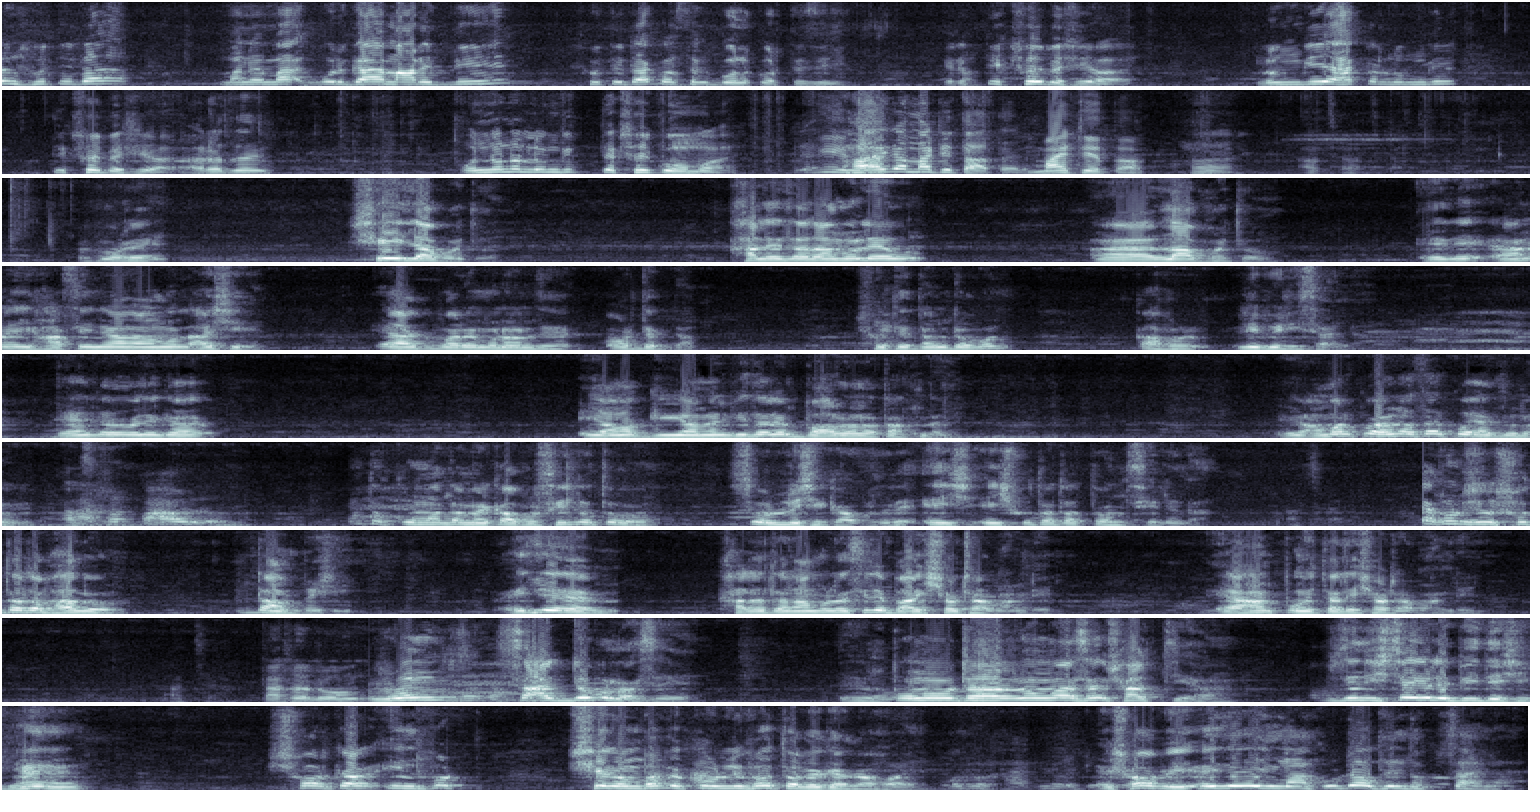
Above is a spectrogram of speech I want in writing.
করেন সুতিটা মানে ওর গায়ে মারি দিয়ে সুতিটা করছে গোল করতেছি। এটা টিকসই বেশি হয়। লুঙ্গি একটা লুঙ্গি টিকসই বেশি হয়। আর ওদের অন্য অন্য লুঙ্গি টেকসই কম হয়। হ্যাঁ এটা মাটি তাঁত হ্যাঁ। আচ্ছা আচ্ছা। পরে সেই লাভ হতো। খালেদার আমলেও লাভ হতো। এদের আমি এই হাসিনার আমল আসি একবারে মনে হয় যে অর্ধেক দাম। সুতের দাম ডবল কাপড় লিবিরি চায় না তো ওই লেখা এই আমার গ্রামের ভিতরে বারো আনা তাঁত নাই। এই আমার কয়েক আছে কয়েকজনের তো কমা দামের কাপড় ছিল তো চল্লিশে কাপড় ছিল। এই এই সুতাটা তখন ছিল না। এখন সুতাটা ভালো দাম বেশি। এই যে খালেদার আমলে ছিল বাইশশো টাকা বান্ডিল এখন পঁয়তাল্লিশশো টাকা বান্ডিল আচ্ছা তারপর রং? রং চার ডবল আছে। পনেরোটার রং আছে ষাটটিয়া জিনিসটা হলে বিদেশি হ্যাঁ। সরকার ইনপুট সেরমভাবে করলে তবে কাকা, হয়। এসবই এই যে এই মাকুটাও কিন্তু চায় না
